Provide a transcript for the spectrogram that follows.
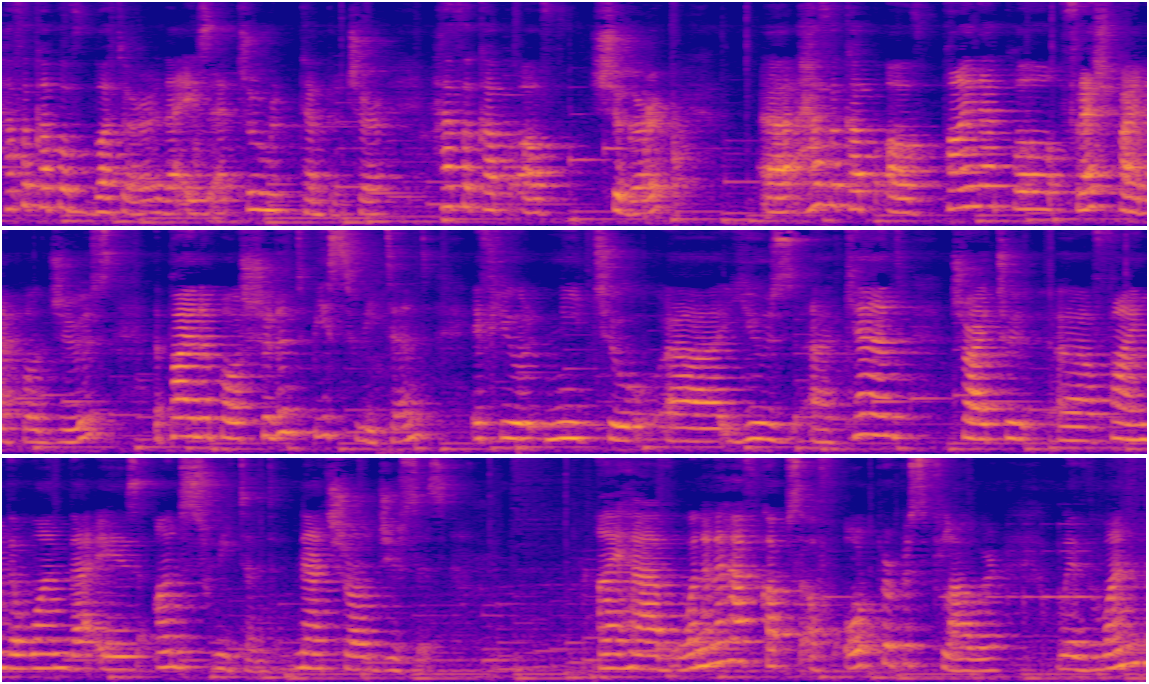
half a cup of butter that is at room temperature half a cup of sugar uh, half a cup of pineapple fresh pineapple juice. The pineapple shouldn't be sweetened. If you need to uh, use a canned try to uh, find the one that is unsweetened, natural juices. I have one and a half cups of all-purpose flour with one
